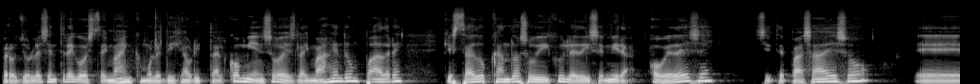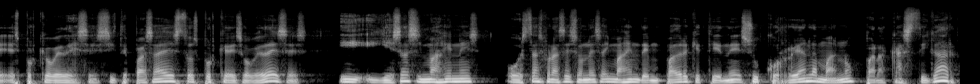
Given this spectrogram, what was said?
Pero yo les entrego esta imagen, como les dije ahorita al comienzo, es la imagen de un padre que está educando a su hijo y le dice, mira, obedece, si te pasa eso eh, es porque obedeces, si te pasa esto es porque desobedeces. Y, y esas imágenes o estas frases son esa imagen de un padre que tiene su correa en la mano para castigar,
